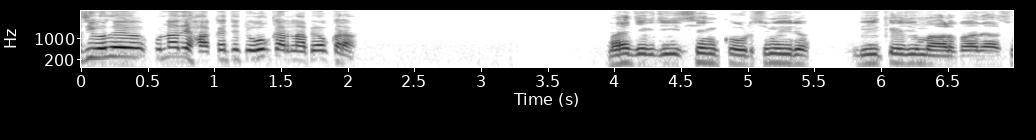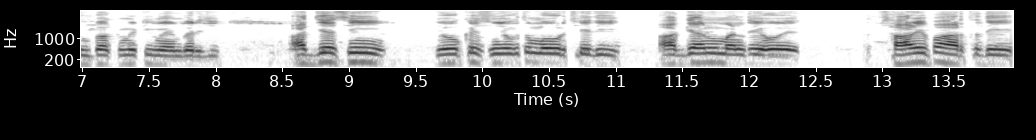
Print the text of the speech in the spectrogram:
ਅਸੀਂ ਉਹਦੇ ਉਹਨਾਂ ਦੇ ਹੱਕ 'ਚ ਜੋ ਕਰਨਾ ਪਿਆ ਉਹ ਕਰਾਂ ਮੈਂ ਜਗਜੀਤ ਸਿੰਘ ਕੋਟਸ਼ਮੀਰ ਜੂ ਮਾਲਵਾ ਦਾ ਸੂਬਾ ਕਮੇਟੀ ਮੈਂਬਰ ਜੀ। ਅੱਜ ਅਸੀਂ ਜੋ ਕਿ ਸੰਯੁਕਤ ਮੋਰਚੇ ਦੀ ਆਗਿਆ ਨੂੰ ਮੰਨਦੇ ਹੋਏ ਸਾਰੇ ਭਾਰਤ ਦੇ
